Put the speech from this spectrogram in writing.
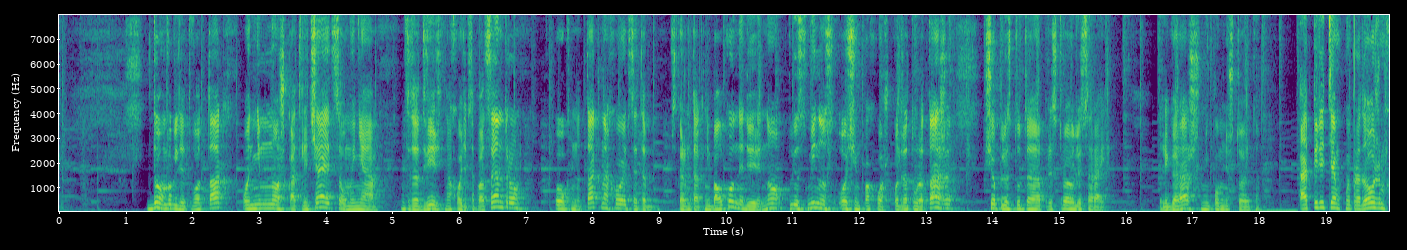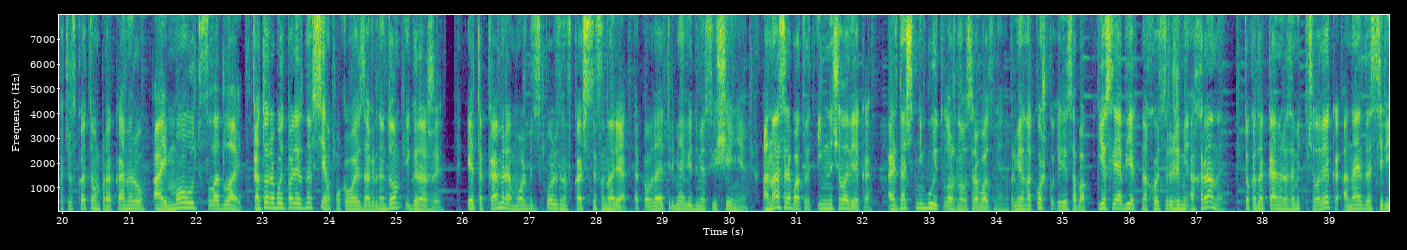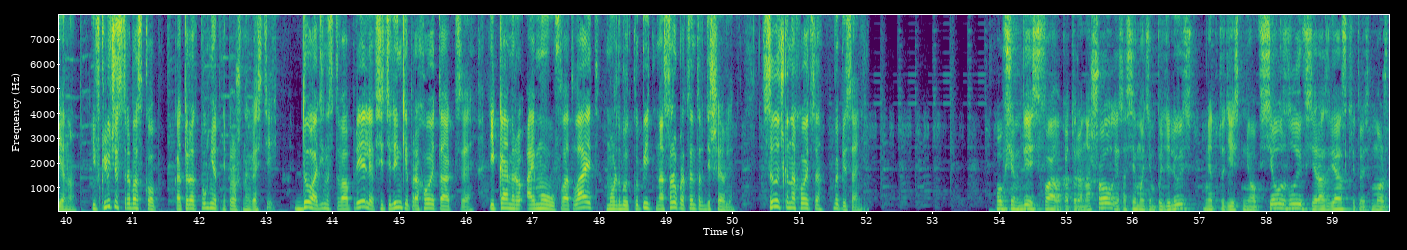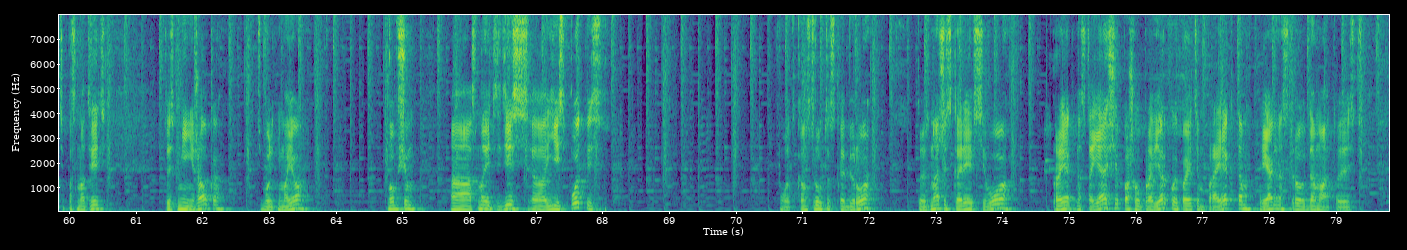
Дом выглядит вот так. Он немножко отличается. У меня вот эта дверь находится по центру. Окна так находятся. Это, скажем так, не балконные двери, но плюс-минус очень похож. Квадратура та же. Еще плюс тут а, пристроили сарай. Или гараж, не помню, что это. А перед тем, как мы продолжим, хочу рассказать вам про камеру iMode Floodlight, которая будет полезна всем, у кого есть загородный дом и гаражи. Эта камера может быть использована в качестве фонаря, так как обладает тремя видами освещения. Она срабатывает именно человека, а значит не будет ложного срабатывания, например на кошку или собаку. Если объект находится в режиме охраны, то когда камера заметит человека, она издаст сирену и включит стробоскоп, который отпугнет непрошенных гостей. До 11 апреля в Ситилинке проходит акция, и камеру iMove Flatlight можно будет купить на 40% дешевле. Ссылочка находится в описании. В общем, весь файл, который я нашел, я со всем этим поделюсь. У меня тут есть у него все узлы, все развязки, то есть можете посмотреть. То есть мне не жалко, тем более не мое. В общем, а, смотрите, здесь а, есть подпись. Вот, конструкторское бюро. То есть, значит, скорее всего, проект настоящий, пошел проверку, и по этим проектам реально строят дома. То есть,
